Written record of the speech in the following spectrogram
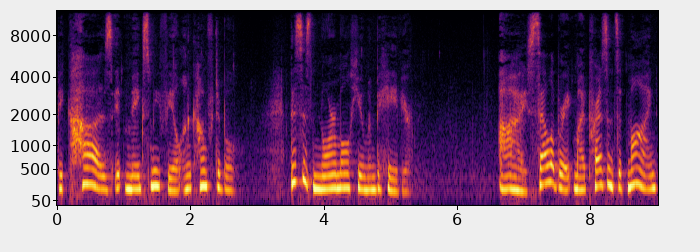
because it makes me feel uncomfortable. This is normal human behavior. I celebrate my presence of mind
